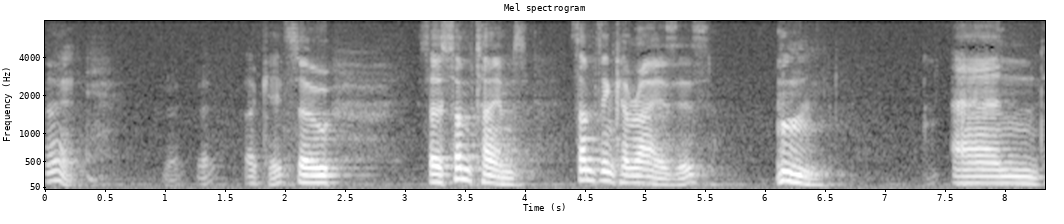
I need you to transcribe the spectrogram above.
Right. Okay, so so sometimes something arises, and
